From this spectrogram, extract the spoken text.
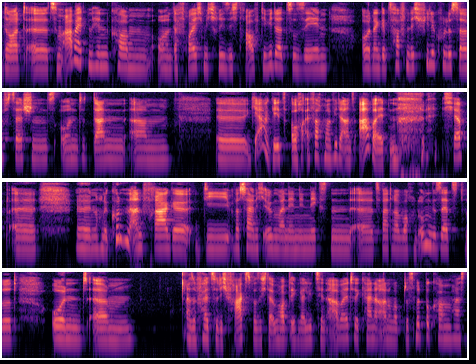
dort äh, zum Arbeiten hinkommen. Und da freue ich mich riesig drauf, die wiederzusehen. Und dann gibt es hoffentlich viele coole Surf-Sessions und dann ähm, äh, ja, geht es auch einfach mal wieder ans Arbeiten. Ich habe äh, äh, noch eine Kundenanfrage, die wahrscheinlich irgendwann in den nächsten äh, zwei, drei Wochen umgesetzt wird. Und ähm, also falls du dich fragst, was ich da überhaupt in Galicien arbeite, keine Ahnung, ob du das mitbekommen hast.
